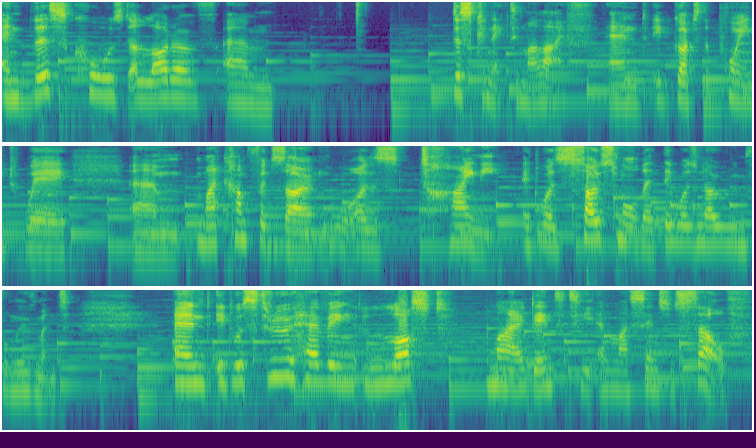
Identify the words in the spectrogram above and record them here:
And this caused a lot of um, disconnect in my life. And it got to the point where um, my comfort zone was tiny. It was so small that there was no room for movement. And it was through having lost my identity and my sense of self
